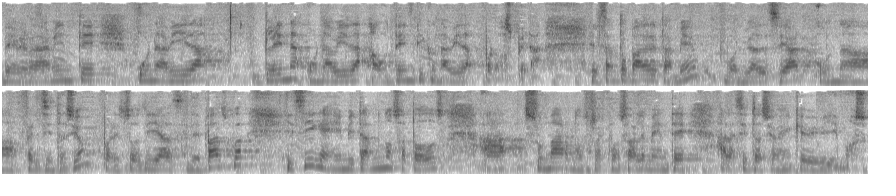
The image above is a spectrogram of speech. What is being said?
de verdaderamente una vida plena, una vida auténtica, una vida próspera. El Santo Padre también volvió a desear una felicitación por estos días de Pascua y sigue invitándonos a todos a sumarnos responsablemente a la situación en que vivimos.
